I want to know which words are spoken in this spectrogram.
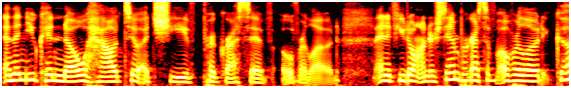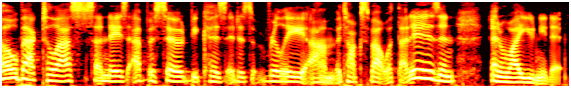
And then you can know how to achieve progressive overload. And if you don't understand progressive overload, go back to last Sunday's episode because it is really, um, it talks about what that is and, and why you need it.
